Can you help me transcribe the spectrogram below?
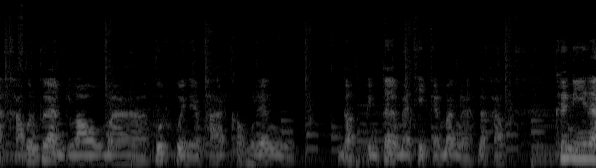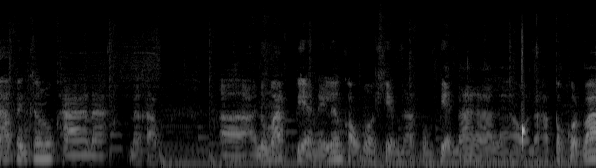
ะครับเพื่อนๆ เรามาพูดคุยในพาร์ทของเรื่อง dot printer matic กันบ้างนะนะครับ เครื่องนี้นะครับเป็นเครื่องลูกค้านะนะครับอนุมัติเปลี่ยนในเรื่องของหัวเข็มนะ ผมเปลี่ยนหน้างานแล้วนะครับ ปรากฏว่า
